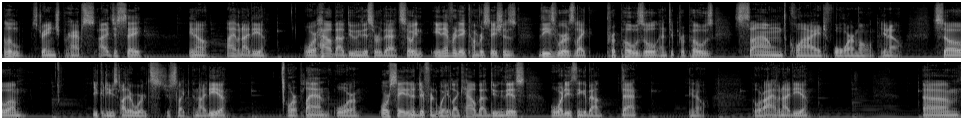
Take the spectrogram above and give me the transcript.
a little strange, perhaps. I'd just say, you know, I have an idea, or how about doing this or that. So in in everyday conversations, these words like proposal and to propose sound quite formal, you know. So um, you could use other words, just like an idea or a plan, or or say it in a different way, like how about doing this, or what do you think about that, you know, or I have an idea. Um,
